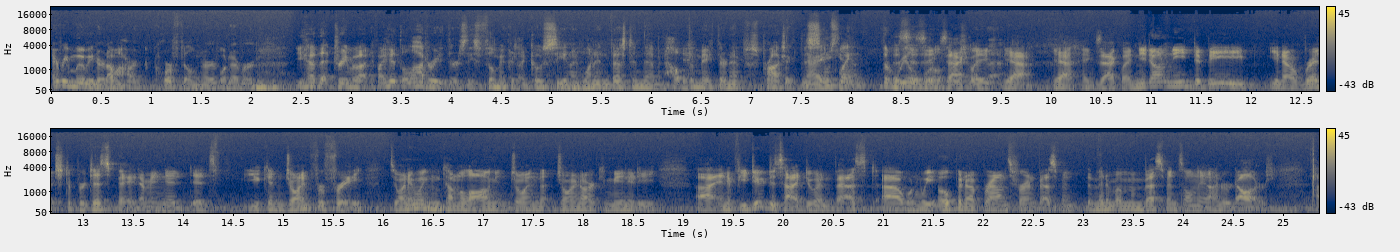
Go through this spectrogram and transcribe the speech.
every movie nerd. I'm a hardcore film nerd, whatever. Mm-hmm. You have that dream about if I hit the lottery, there's these filmmakers I'd go see and I'd want to invest in them and help them make their next project. This Now seems like the this real is world exactly version of that. yeah yeah exactly and you don't need to be you know rich to participate i mean it, it's you can join for free so anyone can come along and join the, join our community uh, and if you do decide to invest uh, when we open up rounds for investment the minimum investment is only $100 uh,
